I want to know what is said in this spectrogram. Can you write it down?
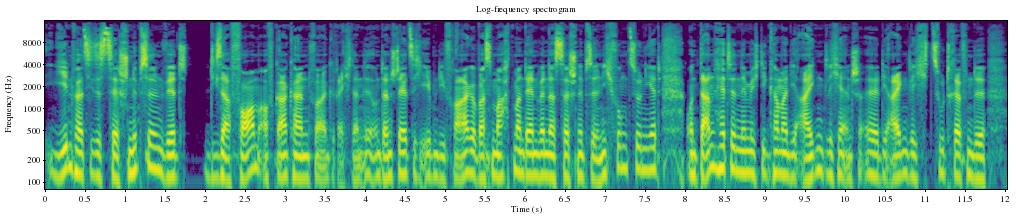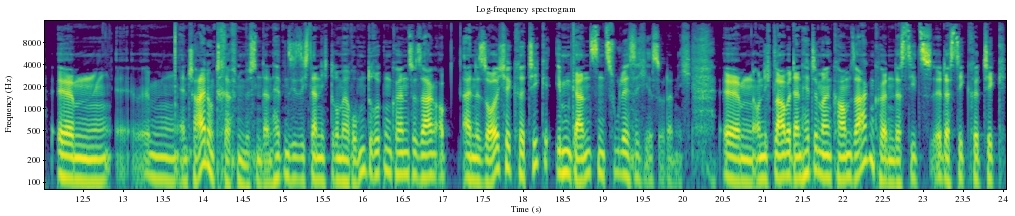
jedenfalls dieses Zerschnipseln wird dieser Form auf gar keinen Fall gerecht. Und dann stellt sich eben die Frage, was macht man denn, wenn das Zerschnipsel nicht funktioniert? Und dann hätte nämlich die Kammer die eigentliche, äh, die eigentlich zutreffende ähm, ähm, Entscheidung treffen müssen. Dann hätten sie sich dann nicht drum herum drücken können, zu sagen, ob eine solche Kritik im Ganzen zulässig ist oder nicht. Ähm, und ich glaube, dann hätte man kaum sagen können, dass die, dass die Kritik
